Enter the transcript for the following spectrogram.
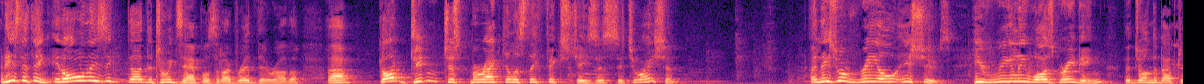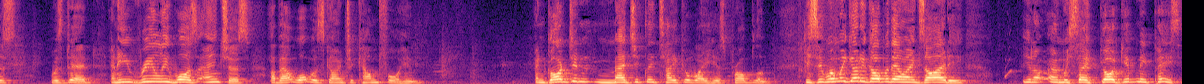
And here's the thing in all of these, uh, the two examples that I've read there, rather, uh, God didn't just miraculously fix Jesus' situation. And these were real issues. He really was grieving that John the Baptist was dead, and he really was anxious about what was going to come for him. And God didn't magically take away his problem. He said, when we go to God with our anxiety, you know, and we say, God, give me peace,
